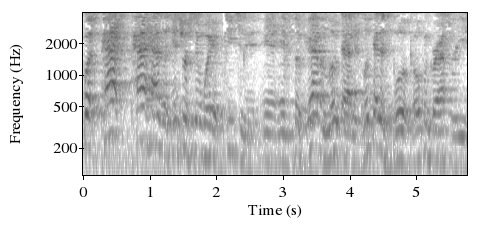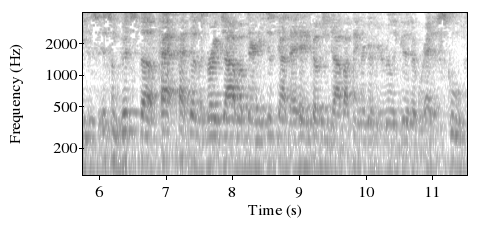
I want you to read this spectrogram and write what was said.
but Pat Pat has an interesting way of teaching it. And, and, so if you haven't looked at it, look at his book, Open Grass Reads. It's, it's, some good stuff. Pat Pat does a great job up there, and he just got that head coaching job. I think they're going to be really good at his school.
